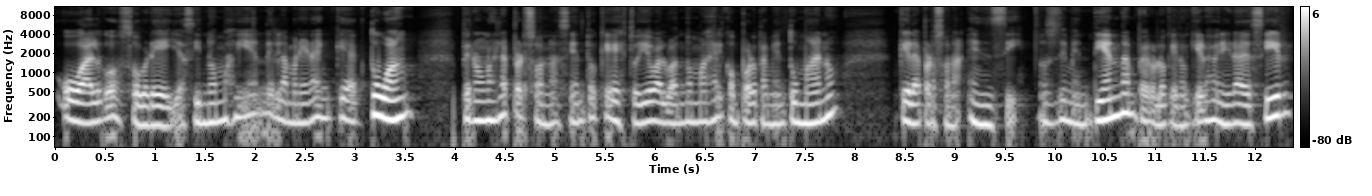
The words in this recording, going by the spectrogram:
o algo sobre ellas, sino más bien de la manera en que actúan, pero no es la persona. Siento que estoy evaluando más el comportamiento humano que la persona en sí. No sé si me entiendan, pero lo que no quiero es venir a decir,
